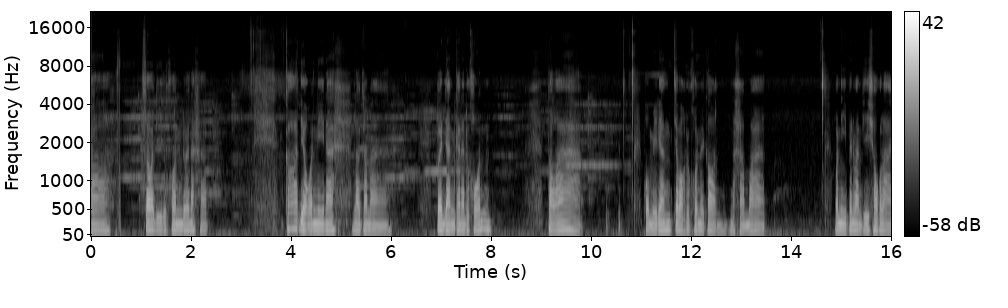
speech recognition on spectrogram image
ก็สวัสดีทุกคนด้วยนะครับ ก็เดี๋ยววันนี้นะ เราจะมาเปิดยันกันนะทุกคน แต่ว่า ผมมีเรื่องจะบอกทุกคนไว้ก่อนนะครับว่า วันนี้เป็นวันที่โชคร้าย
